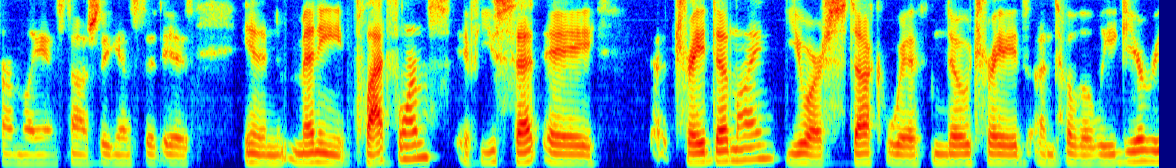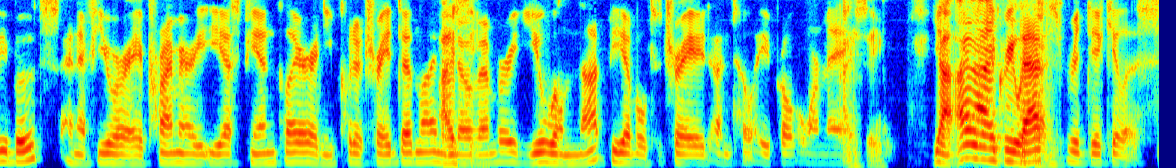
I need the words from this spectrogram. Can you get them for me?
firmly and staunchly against it is in many platforms, if you set a, a trade deadline, you are stuck with no trades until the league year reboots. And if you are a primary ESPN player and you put a trade deadline in I see. November, you will not be able to trade until April or May. I see. Yeah, and I agree with That's that. That's ridiculous.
